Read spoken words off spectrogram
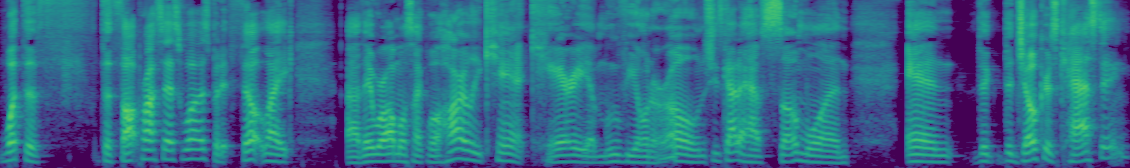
what the the thought process was, but it felt like uh, they were almost like, well, Harley can't carry a movie on her own. She's got to have someone, and the the Joker's casting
